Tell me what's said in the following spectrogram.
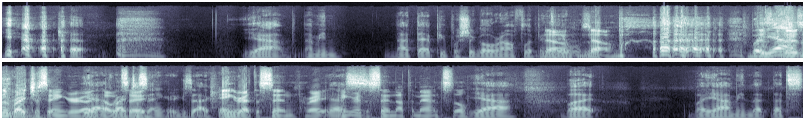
Yeah. Yeah. I mean, not that people should go around flipping No, tables. no. But There's, yeah. I there's a righteous anger. I, yeah, I would righteous say anger. Exactly. anger at the sin, right? Yes. Anger at the sin, not the man. Still. Yeah, but but yeah, I mean that that's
